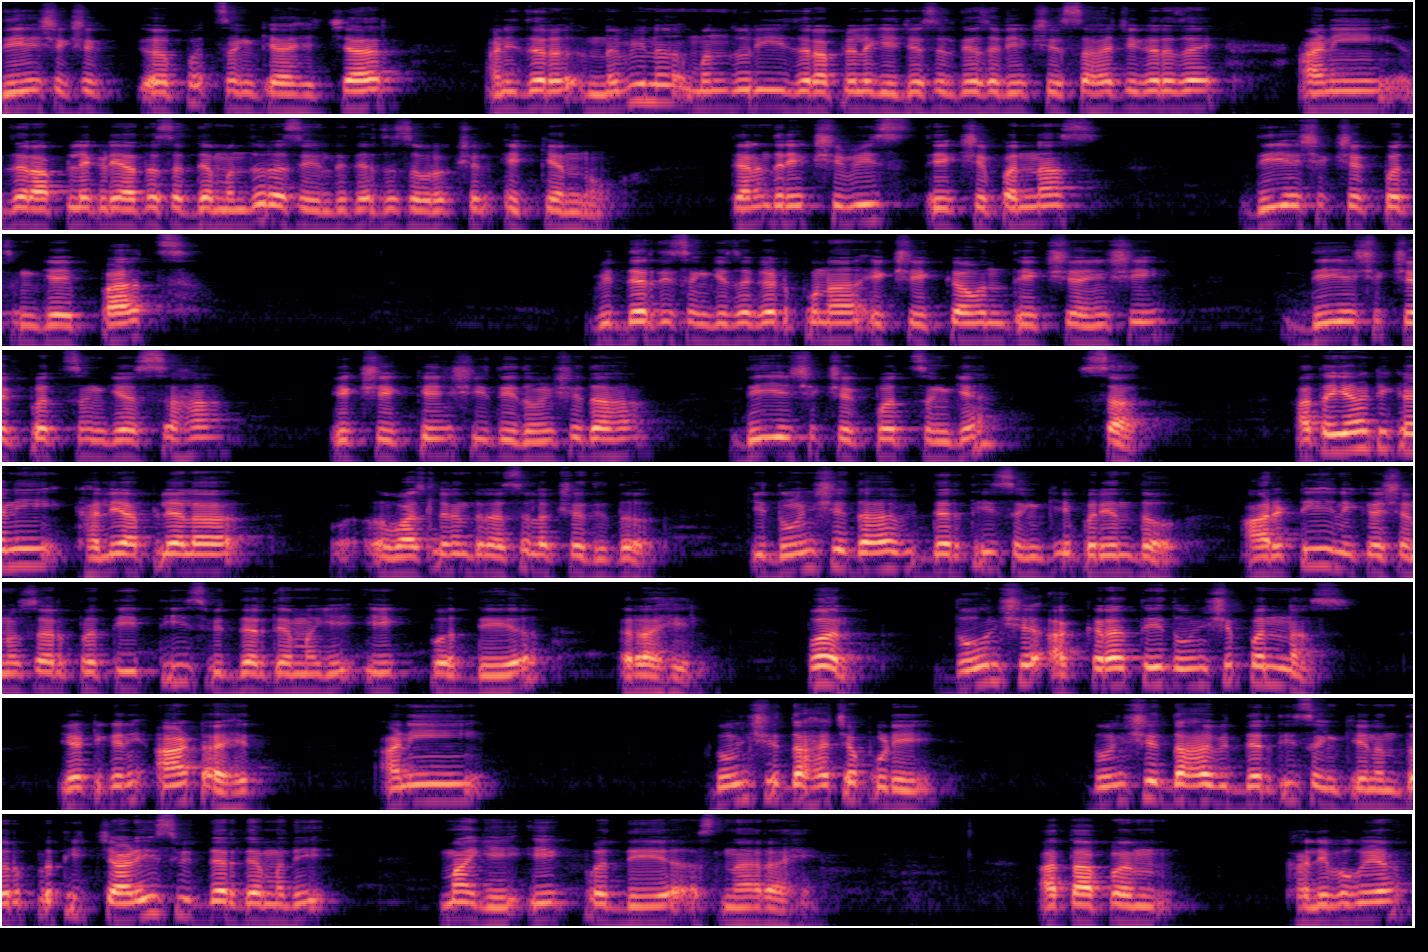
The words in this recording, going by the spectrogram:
ध्येय शिक्षक पदसंख्या आहे चार. आणि जर नवीन मंजुरी जर आपल्याला घ्यायची असेल त्यासाठी एकशे सहाची गरज आहे. आणि जर आपल्याकडे आता सध्या मंजूर असेल तर त्याचं संरक्षण एक्क्याण्णव. त्यानंतर एकशे वीस ते एकशे पन्नास देय शिक्षक पदसंख्या आहे पाच विद्यार्थी संख्येचा गट पुन्हा एकशे एक्कावन्न ते एकशे ऐंशी देय शिक्षक पद संख्या सहा एकशे एक्क्याऐंशी ते दोनशे दहा देय शिक्षक पद संख्या सात. आता या ठिकाणी खाली आपल्याला वाचल्यानंतर असं लक्षात येतं की दोनशे दहा विद्यार्थी संख्येपर्यंत आर टी निकषानुसार प्रति तीस विद्यार्थ्यामागे एक पद देय राहील. दोनशे अकरा ते दोनशे पन्नास या ठिकाणी आठ आहेत. आणि दोनशे दहाच्या पुढे दोनशे दहा विद्यार्थी संख्येनंतर प्रति चाळीस विद्यार्थ्यामध्ये मागे एक पद देय असणार आहे. आता आपण खाली बघूया.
